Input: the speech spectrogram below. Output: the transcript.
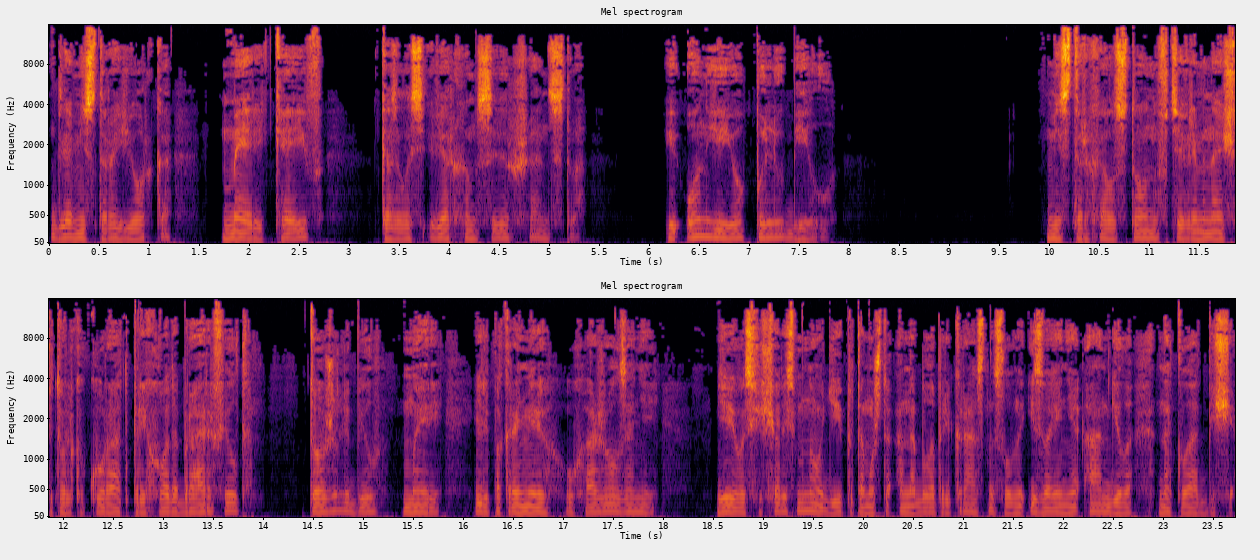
Для мистера Йорка Мэри Кейв казалась верхом совершенства, и он ее полюбил. Мистер Хелстон, в те времена еще только курат прихода Брайерфилд, тоже любил Мэри, или, по крайней мере, ухаживал за ней — Ею восхищались многие, потому что она была прекрасна, словно изваяние ангела на кладбище.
